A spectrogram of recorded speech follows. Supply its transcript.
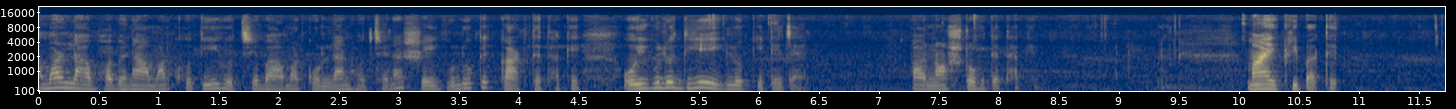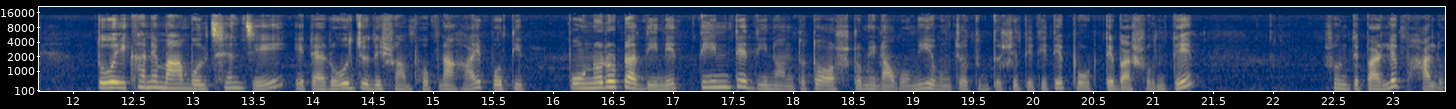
আমার লাভ হবে না, আমার ক্ষতিই হচ্ছে বা আমার কল্যাণ হচ্ছে না, সেইগুলোকে কাটতে থাকে। ওইগুলো দিয়ে এগুলো কেটে যায় আর নষ্ট হতে থাকে মায়ের কৃপাতে। তো এখানে মা বলছেন যে এটা রোজ যদি সম্ভব না হয়, প্রতি পনেরোটা দিনে তিনটে দিন অন্তত অষ্টমী, নবমী এবং চতুর্দশী তিথিতে পড়তে বা শুনতে শুনতে পারলে ভালো।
